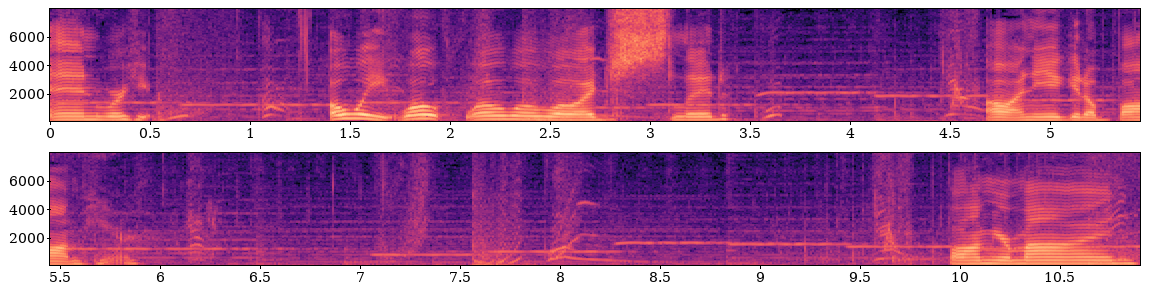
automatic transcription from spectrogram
And we're here. Oh, wait. Whoa, whoa, whoa, whoa. I just slid. Oh, I need to get a bomb here. Bomb your mine.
